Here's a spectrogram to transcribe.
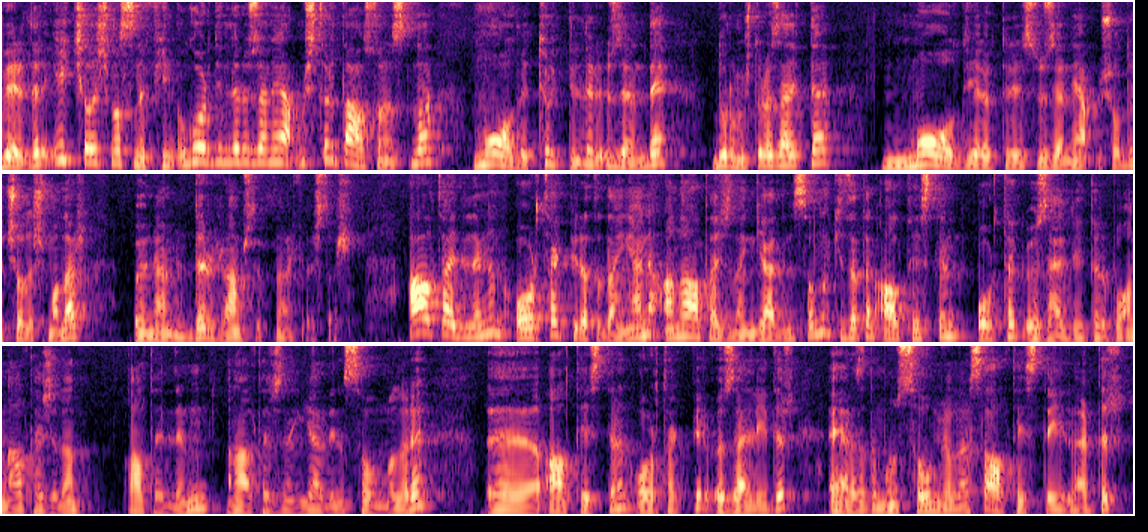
verilir. İlk çalışmasını Fin-Ugor dilleri üzerine yapmıştır. Daha sonrasında Moğol ve Türk dilleri üzerinde durmuştur. Özellikle Moğol diyalektilesi üzerine yapmış olduğu çalışmalar önemlidir Ramstedt'in arkadaşlar. Altay dillerinin ortak bir atadan yani ana Altaycı'dan geldiğini savunur ki zaten Altayistlerin ortak özelliğidir bu ana Altaycı'dan. Altay dillerinin ana Altaycı'dan geldiğini savunmaları e, Altayistlerin ortak bir özelliğidir. Eğer zaten bunu savunmuyorlarsa Altayist değillerdir.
